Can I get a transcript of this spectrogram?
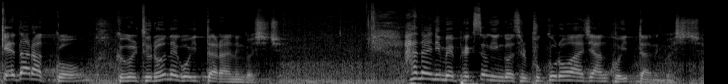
깨달았고 그걸 드러내고 있다라는 것이죠. 하나님의 백성인 것을 부끄러워하지 않고 있다는 것이죠.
